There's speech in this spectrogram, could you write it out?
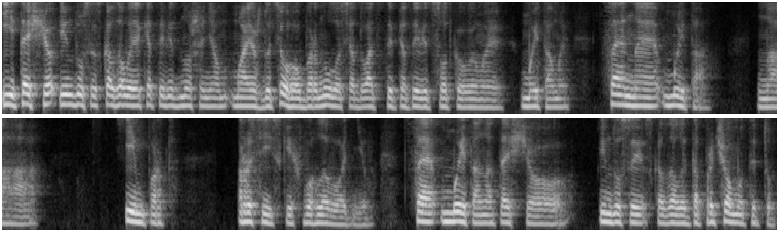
І те, що індуси сказали, яке ти відношення маєш до цього, обернулося 25% митами. Це не мита на імпорт російських вуглеводнів. Це мита на те, що індуси сказали, та при чому ти тут?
